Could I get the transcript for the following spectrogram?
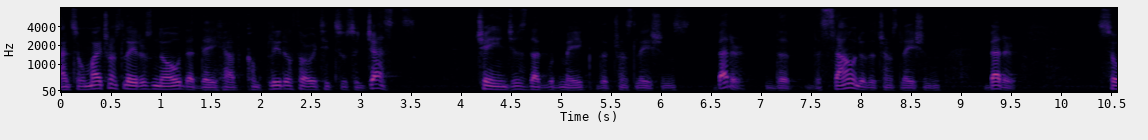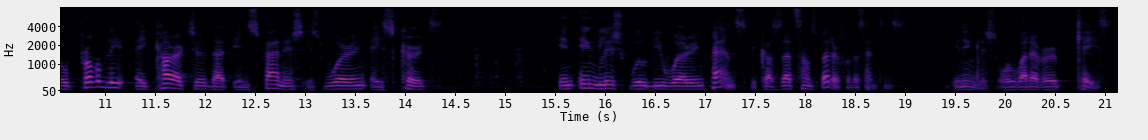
And so my translators know that they have complete authority to suggest changes that would make the translations better, the, the sound of the translation better. So probably a character that in Spanish is wearing a skirt, in English will be wearing pants because that sounds better for the sentence in English or whatever case.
